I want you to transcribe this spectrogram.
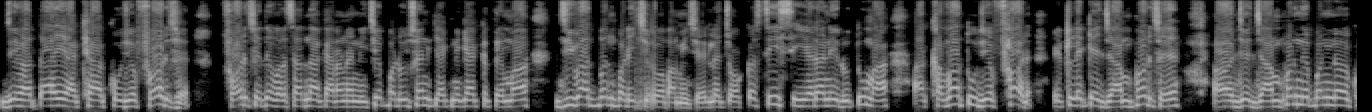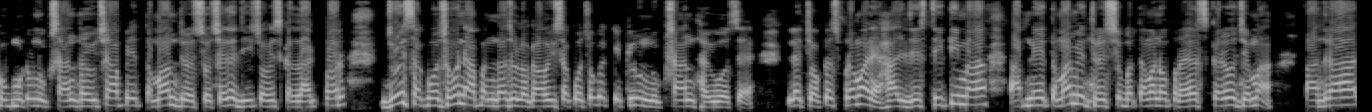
જે હતા એ આખે આખું જે ફળ છે ફળ છે તે વરસાદના કારણે નીચે પડ્યું છે અને ક્યાંક ને ક્યાંક તેમાં જીવાત પણ પડી જવા પામી છે. એટલે ચોક્કસથી શિયાળાની ઋતુમાં આ ખવાતું જે ફળ એટલે કે જામફળ છે જે જામફળને પણ ખૂબ મોટું નુકસાન થયું છે. આપ એ તમામ દ્રશ્યો છે તે જી ચોવીસ કલાક પર જોઈ શકો છો અને આપ અંદાજો લગાવી શકો છો કે કેટલું નુકસાન થયું હશે. એટલે ચોક્કસ પ્રમાણે હાલ જે સ્થિતિમાં આપને તમામે દ્રશ્યો બતાવવાનો પ્રયાસ કર્યો જેમાં પાદરા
